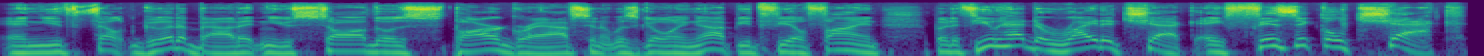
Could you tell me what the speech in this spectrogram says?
and you felt good about it and you saw those bar graphs and it was going up, you'd feel fine. But if you had to write a check, a physical check,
